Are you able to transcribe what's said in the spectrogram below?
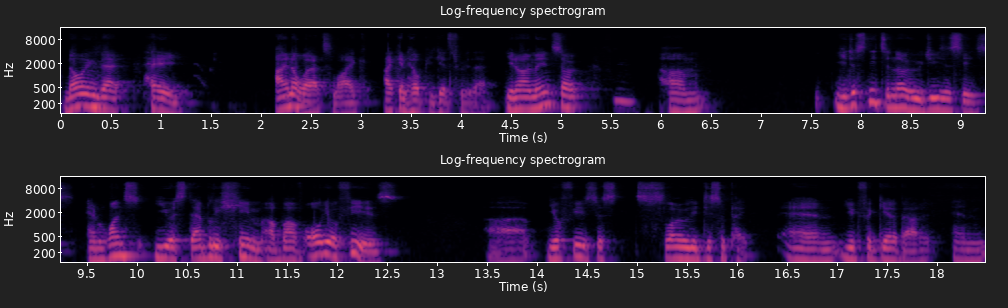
knowing that, hey, I know what that's like. I can help you get through that. You know what I mean? So um, you just need to know who Jesus is. And once you establish him above all your fears, uh, your fears just slowly dissipate and you'd forget about it. And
